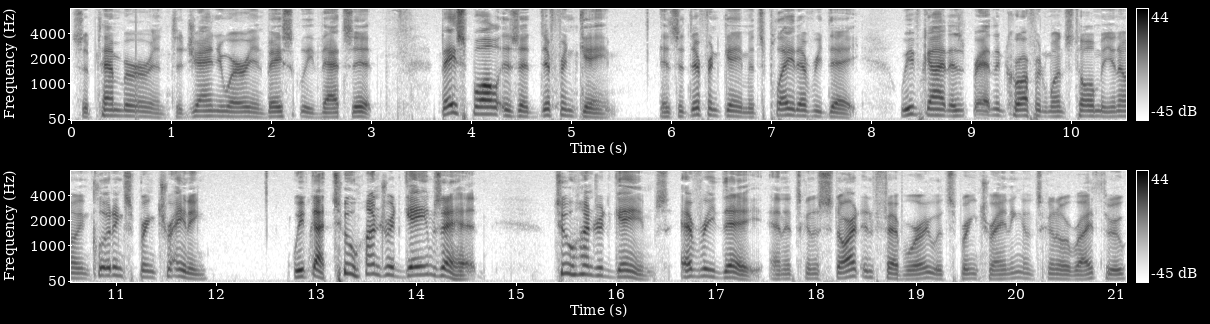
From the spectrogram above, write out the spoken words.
September into January, and basically that's it. Baseball is a different game. It's a different game. It's played every day. We've got, as Brandon Crawford once told me, you know, including spring training, we've got 200 games ahead. 200 games every day, and it's going to start in February with spring training, and it's going to go right through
